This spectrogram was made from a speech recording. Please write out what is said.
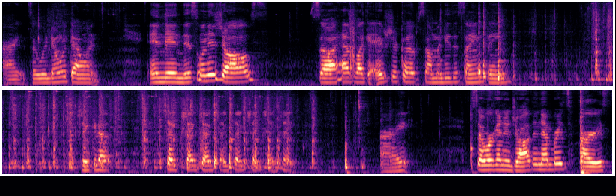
Alright, so we're done with that one. And then this one is y'all's. So I have like an extra cup, so I'm going to do the same thing. Shake it up. Shake, shake, shake, shake, shake, shake, shake, shake. Alright. So we're going to draw the numbers first.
